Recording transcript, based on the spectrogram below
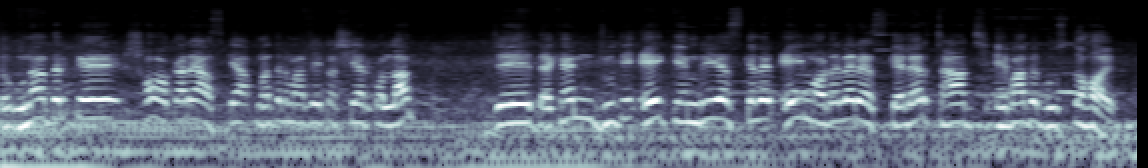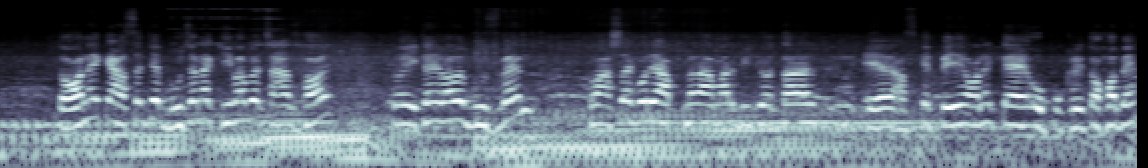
তো উনাদেরকে সহকারে আজকে আপনাদের মাঝে এটা শেয়ার করলাম যে দেখেন, যদি এই কেমব্রি স্কেলের এই মডেলের স্কেলের চার্জ এভাবে বুঝতে হয়, তো অনেকে আছে যে বুঝে না কীভাবে চার্জ হয়, তো এটা এভাবে বুঝবেন। তো আশা করি আপনারা আমার ভিডিওটা আজকে পেয়ে অনেক উপকৃত হবেন।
